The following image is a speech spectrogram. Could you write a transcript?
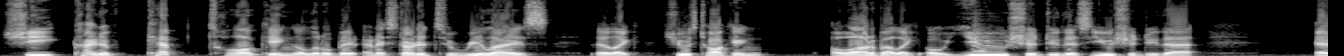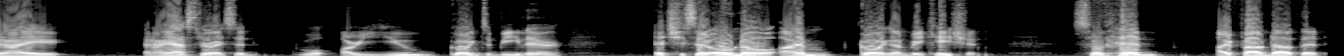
she kind of kept talking a little bit, and I started to realize that, like, she was talking a lot about like, oh, you should do this, you should do that, and I and I asked her, I said, well, are you going to be there? And she said, oh no, I'm going on vacation. So then I found out that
